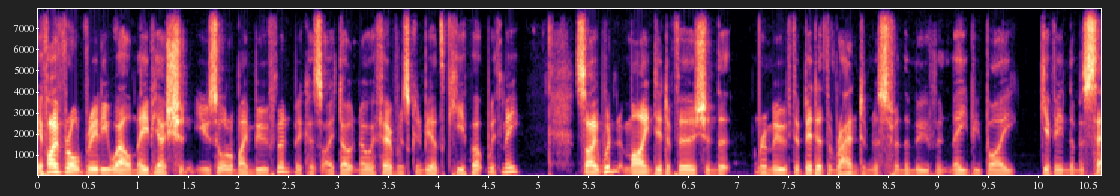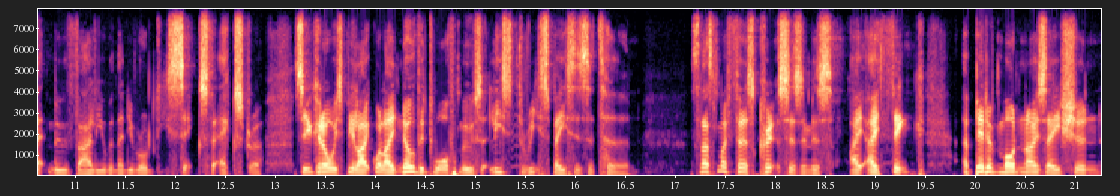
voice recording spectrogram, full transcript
if I've rolled really well, maybe I shouldn't use all of my movement because I don't know if everyone's going to be able to keep up with me. So I wouldn't minded a version that removed a bit of the randomness from the movement, maybe by giving them a set move value and then you roll d6 for extra. So you can always be like, well, I know the dwarf moves at least three spaces a turn. So that's my first criticism is I, I think a bit of modernization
